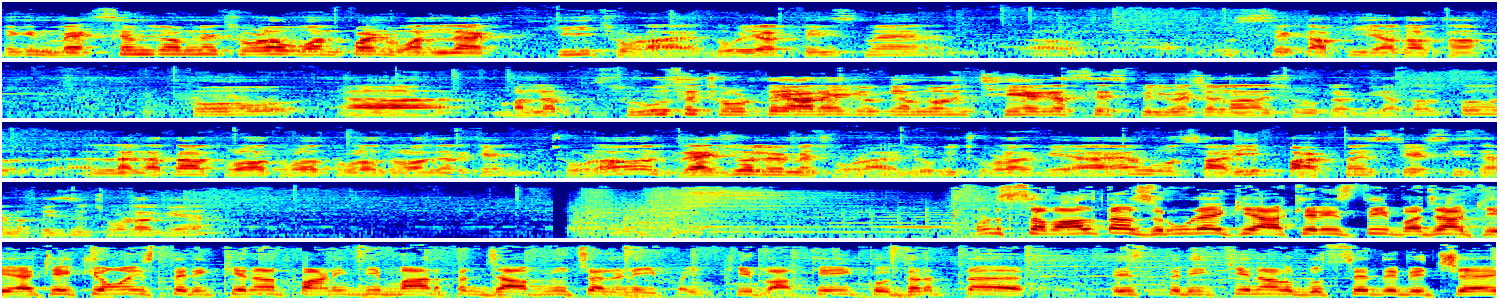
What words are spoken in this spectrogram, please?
लेकिन मैक्सिमम जो हमने छोड़ा 1.1 लाख ही छोड़ा है। 2023 में उससे काफी ज्यादा था तो अ, मतलब शुरू से छोड़ते आ रहे हैं क्योंकि हम लोगों ने 6 अगस्त से स्पिलवे चलाना शुरू कर दिया था तो लगातार थोड़ा थोड़ा थोड़ा थोड़ा करके छोड़ा और ग्रेजुअल वे में छोड़ा है जो भी छोड़ा गया है वो सारी पार्टनर स्टेट्स की सहमति से छोड़ा गया है ਹੁਣ ਸਵਾਲ ਤਾਂ ਜ਼ਰੂਰ ਹੈ ਕਿ ਆਖਿਰ ਇਸ ਦੀ ਵਜ੍ਹਾ ਕੀ ਹੈ ਕਿ ਕਿਉਂ ਇਸ ਤਰੀਕੇ ਨਾਲ ਪਾਣੀ ਦੀ ਮਾਰ ਪੰਜਾਬ ਨੂੰ ਝੱਲਣੀ ਪਈ ਕਿ ਵਾਕਈ ਕੁਦਰਤ ਇਸ ਤਰੀਕੇ ਨਾਲ ਗੁੱਸੇ ਦੇ ਵਿੱਚ ਹੈ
